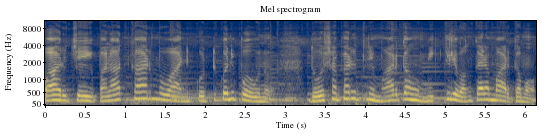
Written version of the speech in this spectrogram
వారు చేయి బలాత్కారము వారిని కొట్టుకొని పోవును. దోషభరుతుని మార్గము మిక్కిలి వంకర మార్గము.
